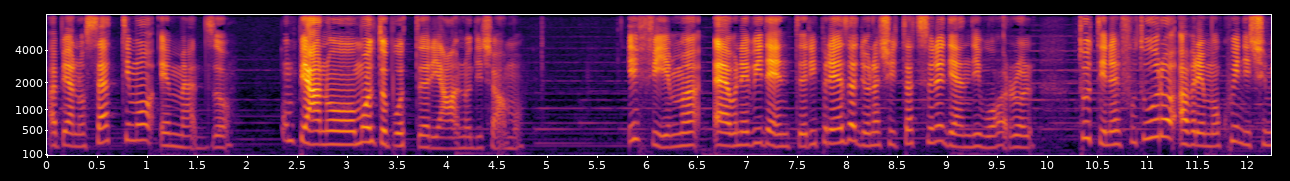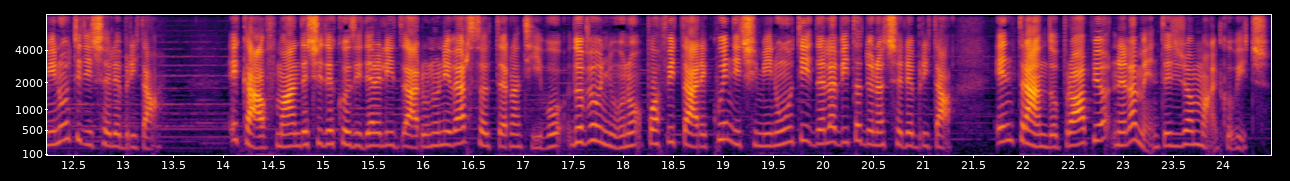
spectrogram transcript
a piano settimo e mezzo. Un piano molto potteriano, diciamo. Il film è un'evidente ripresa di una citazione di Andy Warhol, tutti nel futuro avremo 15 minuti di celebrità. E Kaufman decide così di realizzare un universo alternativo dove ognuno può affittare 15 minuti della vita di una celebrità, entrando proprio nella mente di John Malkovich.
